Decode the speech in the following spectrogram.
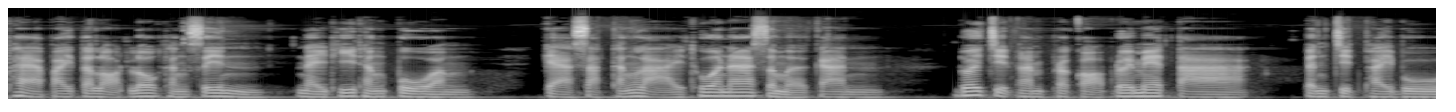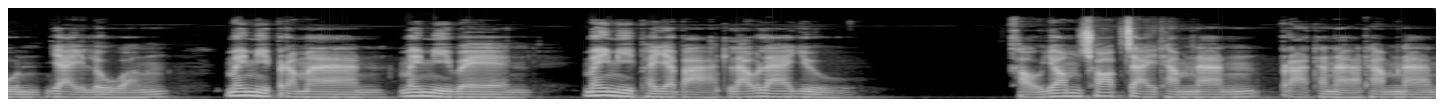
แผ่ไปตลอดโลกทั้งสิ้น ในที่ทั้งปวง แก่สัตว์ทั้งหลายทั่วหน้าเสมอกัน ด้วยจิตอันประกอบด้วยเมตตา เป็นจิตภัยบูรณ์ใหญ่หลวง ไม่มีประมาณ ไม่มีเวร ไม่มีพยาบาทแล้วแลอยู่ เขาย่อมชอบใจธรรมนั้น ปรารถนาธรรมนั้น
